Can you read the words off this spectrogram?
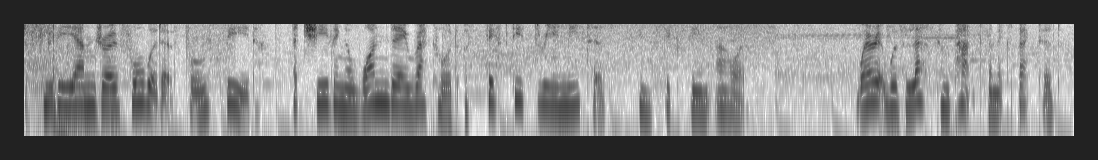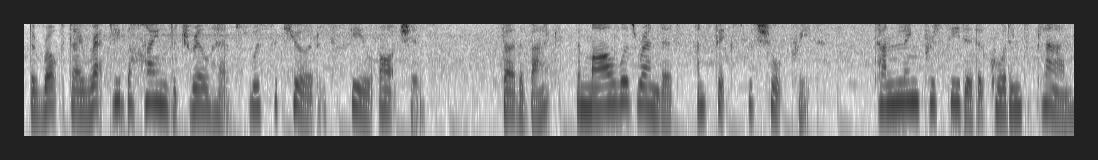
The TBM drove forward at full speed, achieving a one day record of 53 metres in 16 hours. Where it was less compact than expected, the rock directly behind the drill head was secured with steel arches. Further back, the marl was rendered and fixed with shotcrete. Tunnelling proceeded according to plan,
